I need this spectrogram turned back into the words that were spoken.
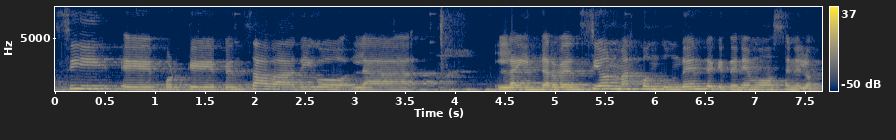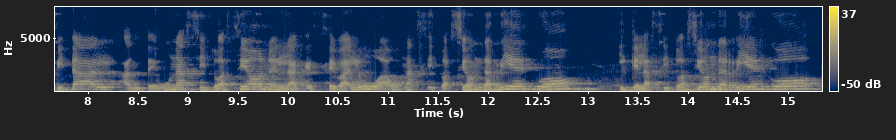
Sí, eh, porque pensaba, digo, la, la intervención más contundente que tenemos en el hospital ante una situación en la que se evalúa una situación de riesgo y que la situación de riesgo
